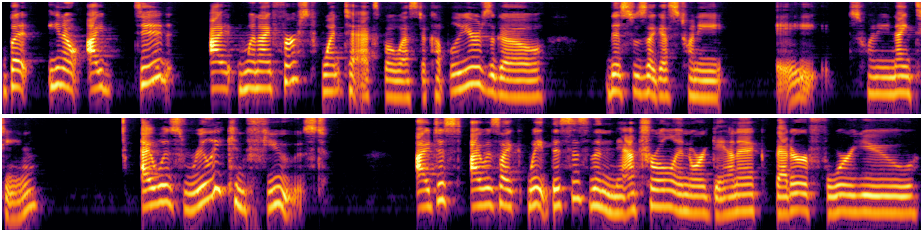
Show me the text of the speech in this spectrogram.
but you know i did i when i first went to expo west a couple of years ago this was i guess 2019 i was really confused I just, I was like, wait, this is the natural and organic, better for you,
